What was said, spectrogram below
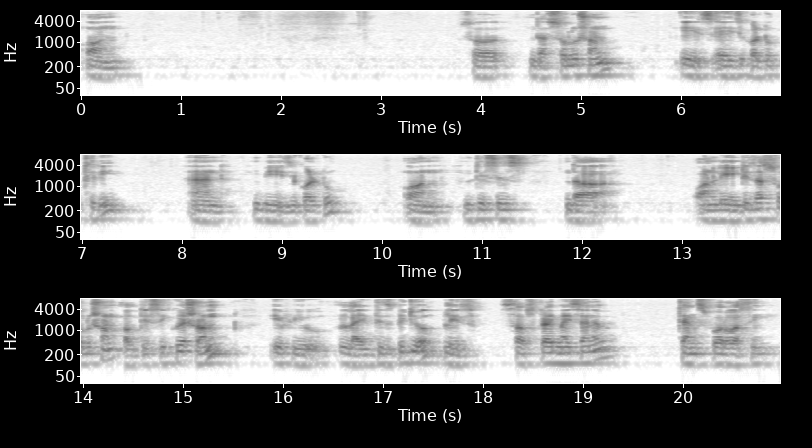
1 so the solution is a is equal to 3 and b is equal to 1 this is the only integer solution of this equation. If you like this video please subscribe my channel. Thanks for watching.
